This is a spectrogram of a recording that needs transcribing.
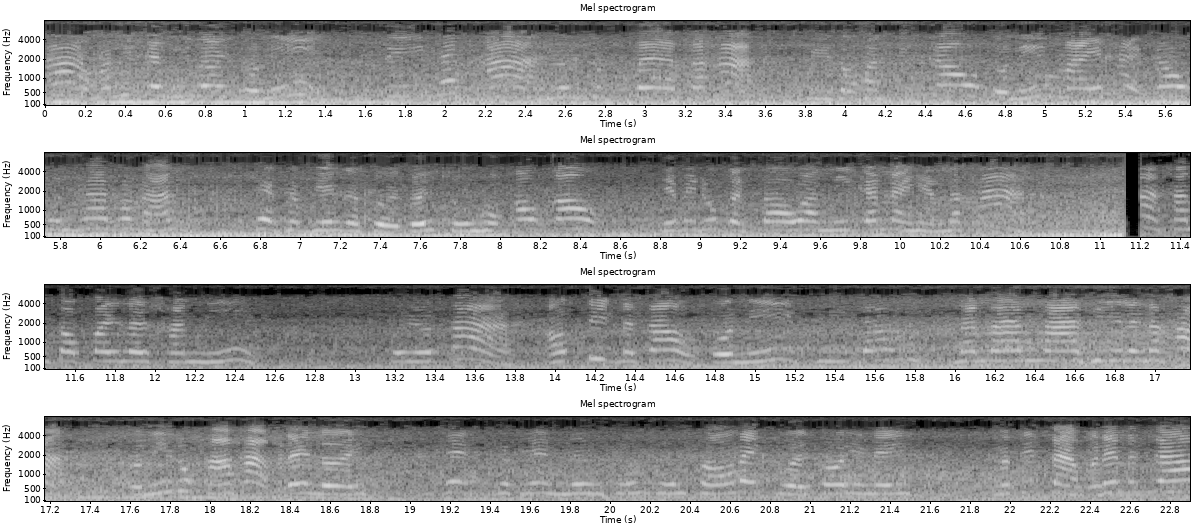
อ่าวันนี้จะมีเลยตัวนี้ CHR 1.8 นะคะปี 2019 ตัวนี้ไม่ไข่เก้าคุณห้าเท่านั้นเลขทะเบียนกับสวยสวยศูนย์หกเก้าเก้าเดี๋ยวไปดูกันต่อว่ามีกันไหนเห็นราคาอะคันต่อไปเลยคันนี้โตโยต้าเอาติดนะเจ้า ตัวนี้มีได้นานๆนาทีเลยนะคะ ตัวนี้ลูกค้าหักได้เลยเลขทะเบียน1002ได้สวยตัวยังไงมาติดตามกันได้นะเจ้า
